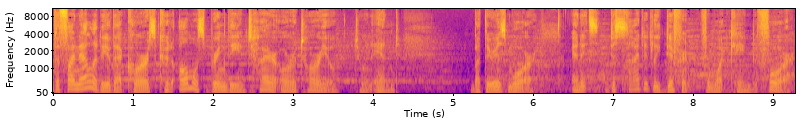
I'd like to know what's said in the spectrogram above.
The finality of that chorus could almost bring the entire oratorio to an end. But there is more, and it's decidedly different from what came before.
